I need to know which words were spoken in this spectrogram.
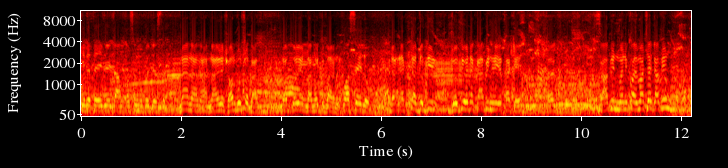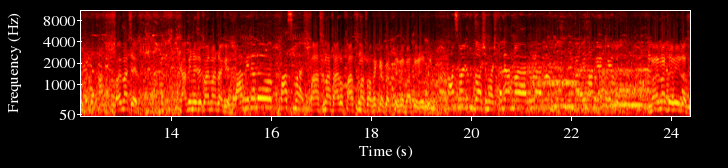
কিরেতে এই যে দাম নব্বই না না না না এটা সর্বোচ্চ দাম। নব্বই এর দাম হইতে পারে না। কষ্ট এলো এটা একটা যদি যদিও এটা গাভিন হয়ে থাকে গাভিন মানে কয় মাসের গাভিন? কয় মাসের? গাভিন হয়েছে কয় মাস আগে? পাঁচ মাস। পাঁচ মাস আরও পাঁচ মাস অপেক্ষা করতে হবে বাছুরের জন্য। পাঁচ মাস দশ মাস তাহলে আর নয় মাসে হয়ে যাচ্ছে।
